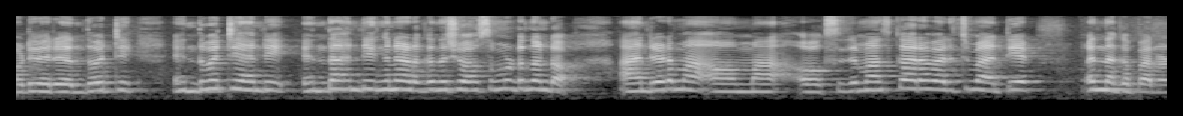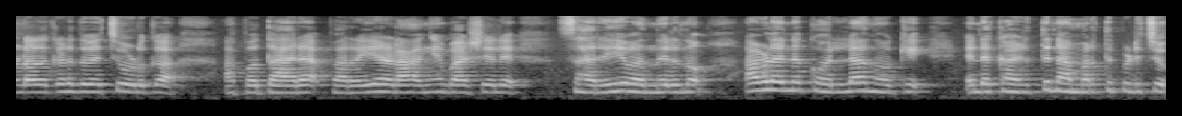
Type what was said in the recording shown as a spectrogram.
ഓടി വരും. എന്ത് പറ്റി? എന്ത് പറ്റി ആന്റി? എന്താ ആന്റി ഇങ്ങനെ കിടക്കുന്ന ശ്വാസം മുട്ടുന്നുണ്ടോ? ആന്റിയുടെ ഓക്സിജൻ മാസ്ക് ആരാ വലിച്ചു മാറ്റിയേ എന്നൊക്കെ പറഞ്ഞുകൊണ്ട് അതൊക്കെ എടുത്ത് വെച്ച് കൊടുക്കുക. അപ്പോൾ താര പറയുകയാണ് ആംഗ്യ ഭാഷയിൽ സരയി വന്നിരുന്നു. അവൾ എന്നെ കൊല്ലാൻ നോക്കി. എന്റെ കഴുത്തിന് അമർത്തി പിടിച്ചു.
